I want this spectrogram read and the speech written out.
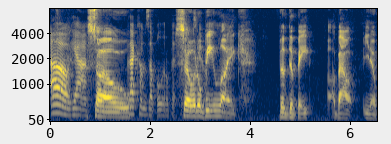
Oh yeah, So that comes up a little bit. so it'll too. be like the debate about, you know,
